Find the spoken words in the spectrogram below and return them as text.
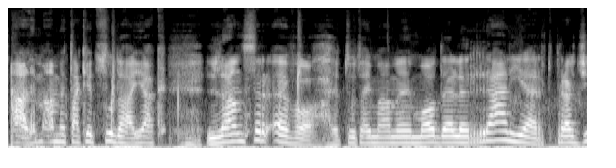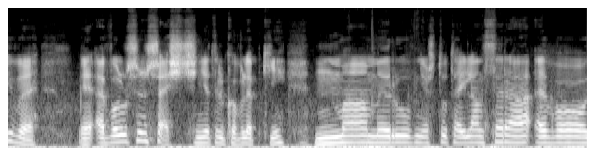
Ale mamy takie cuda jak Lancer Evo. Tutaj mamy model Ralliart, prawdziwy. e, Evolution 6, nie tylko wlepki. Mamy również tutaj Lancera Evo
